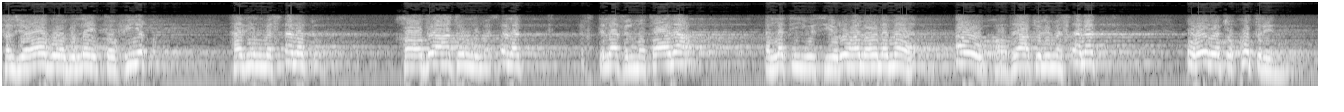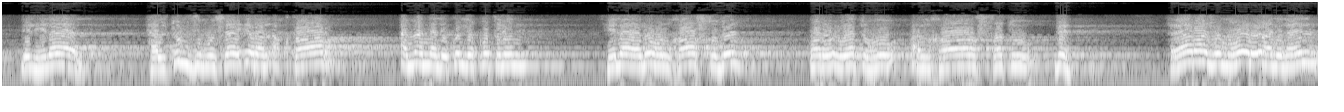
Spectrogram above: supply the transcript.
فالجواب وبالله التوفيق هذه المسألة خاضعة لمسألة اختلاف المطالع التي يثيرها العلماء أو خاضعة لمسألة رؤية قطر للهلال. هل تلزم سائر الأقطار؟ أم أن لكل قطر هلاله الخاص به ورؤيته الخاصة به؟ فيرى جمهور أهل العلم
